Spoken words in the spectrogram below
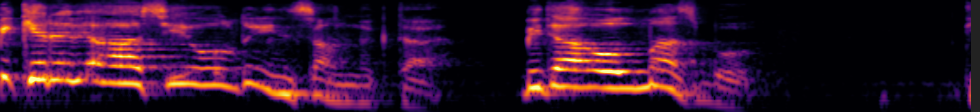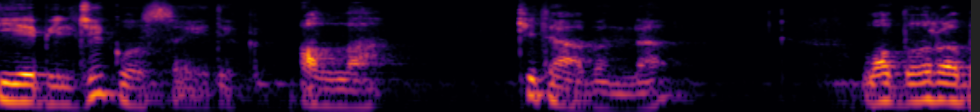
bir kere bir asi oldu insanlıkta. Bir daha olmaz bu diyebilecek olsaydık Allah kitabında وَضَرَبَ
